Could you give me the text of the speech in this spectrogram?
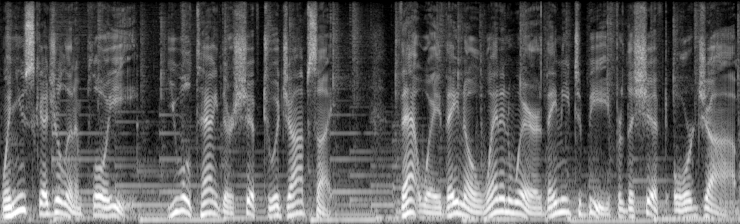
When you schedule an employee, you will tag their shift to a job site. That way they know when and where they need to be for the shift or job.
